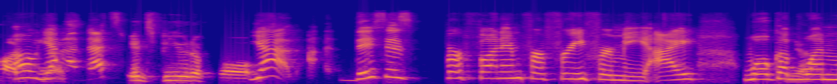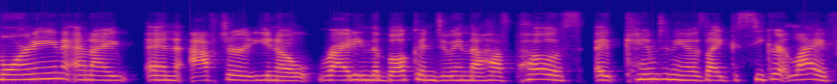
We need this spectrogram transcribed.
podcast. Oh, yeah. That's it's beautiful. Yeah, this is for fun and for free for me. I woke up Yeah. one morning and I and after, you know, writing the book and doing the Huff Post, it came to me I was like secret life.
